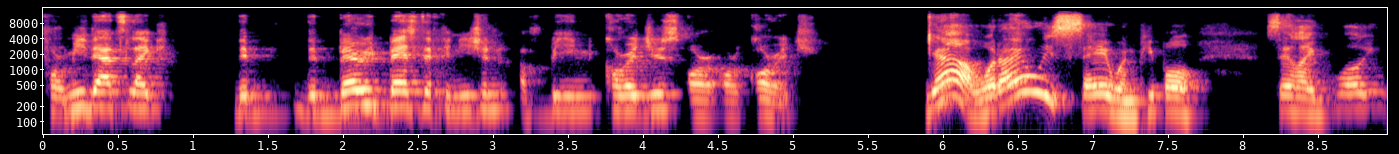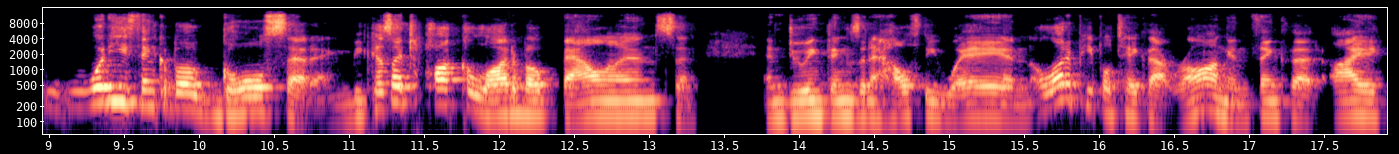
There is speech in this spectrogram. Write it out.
For me, that's like the, the very best definition of being courageous or, or courage. Yeah, what I always say when people say like well what do you think about goal setting because i talk a lot about balance and and doing things in a healthy way and a lot of people take that wrong and think that i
